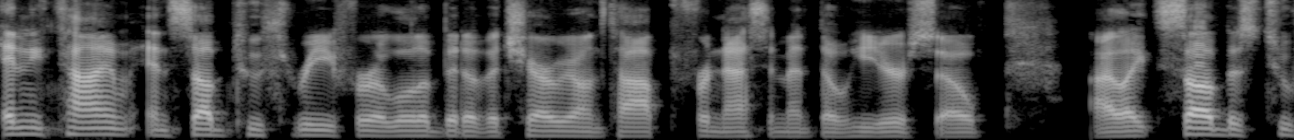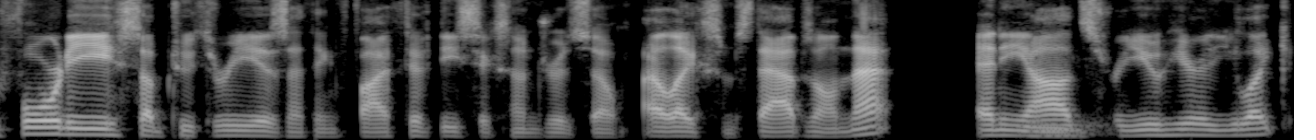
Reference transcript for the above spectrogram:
anytime and sub two three for a little bit of a cherry on top for Nascimento here. So I like sub is 240, sub two three is I think 550, 600. So I like some stabs on that. Any odds for you here you like?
